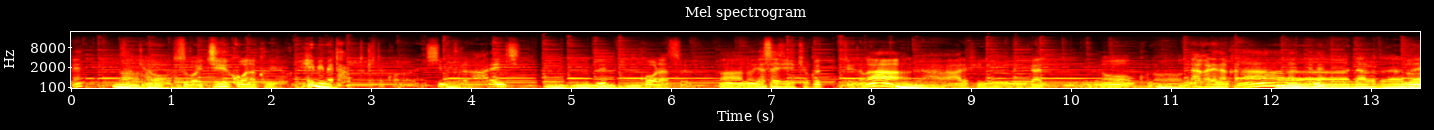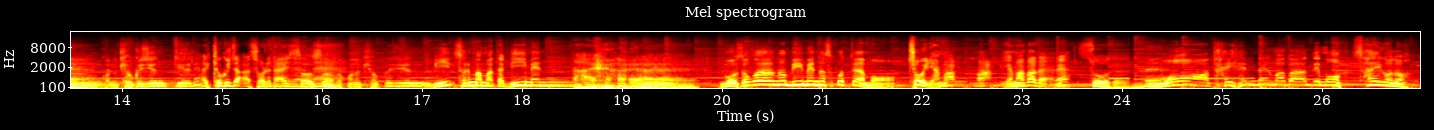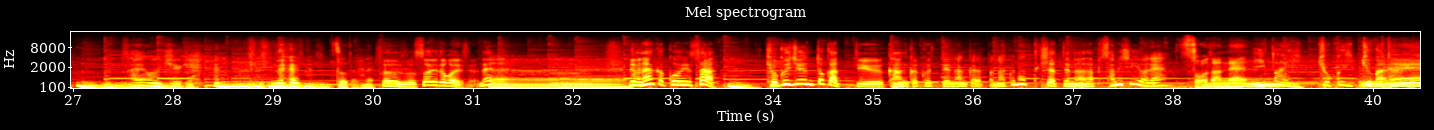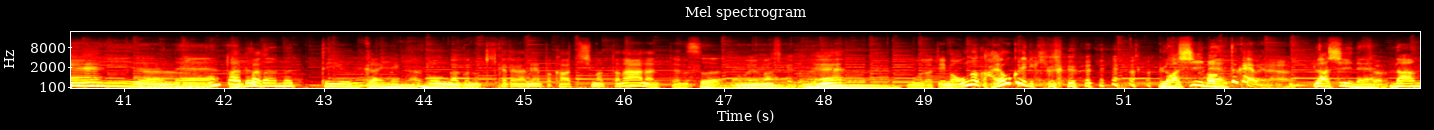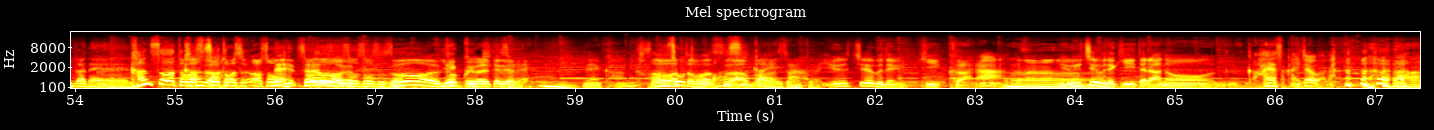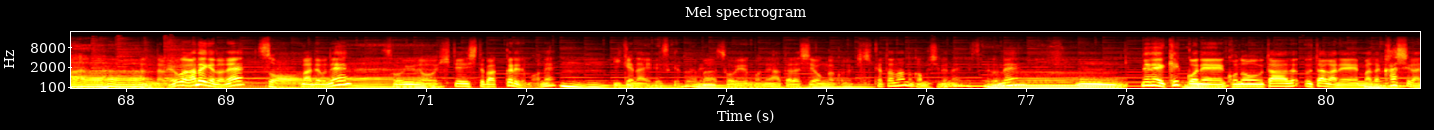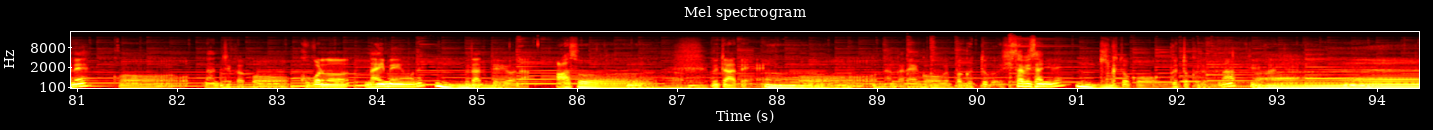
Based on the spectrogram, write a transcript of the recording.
ね、さっきのすごい重厚な組曲。ヘビメタときてこのねシンプルなアレンジ。ね。コーラス。あの優しい曲っていうのが、アルフィーがのこの流れなんかななんてね、なるほどなるほどうんねこの曲順っていうね。あ曲じゃそれ大事だよね。そうそうそうこの曲順 B それもまた B 面。はいはいはいはい。もうそこの B 面のそこってのはもう超山場山場だよね。そうだよね。もう大変な山場でもう最後のうんうんうん最後の休憩。うんそうだね。そうそうそういうところですよね、へーでもなんかこういうさうん。曲順とかっていう感覚ってなんかやっぱなくなってきちゃってるのはやっぱ寂しいよね。そうだね。うん。今一曲一曲今単ね位だようんね。ア本当やっぱルバムっていう概念が。音楽の聴き方がねやっぱ変わってしまったななんて思いますけどねもうだって今音楽早送りで聴く。うんらしいね本当かよなら。しいね。なんかね感想は飛ばすわ。感想飛ばす。あそう。ねそれはもうそうそうそうそうよく構言われてるよね。ね感想は飛ばすわ。かいと思って。YouTube で聞くわな、うん。YouTube で聞いたらあの速さ変えちゃうわな。なあんだかよくわかんないけどね。ーそうまあでもねそういうのを否定してばっかりでもねうんうんいけないですけどね、まあそういうもね新しい音楽の聴き方なのかもしれないですけどね。ううん。ん、でね結構ねこの歌歌がねまた歌詞がねこうなんていうかこう心の内面をねうん歌ってるようなあそう。歌で、うん。こうなんかねこうやっぱグッと久々にねうん聞くとこうグッとくるかなっていう感じ。あ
